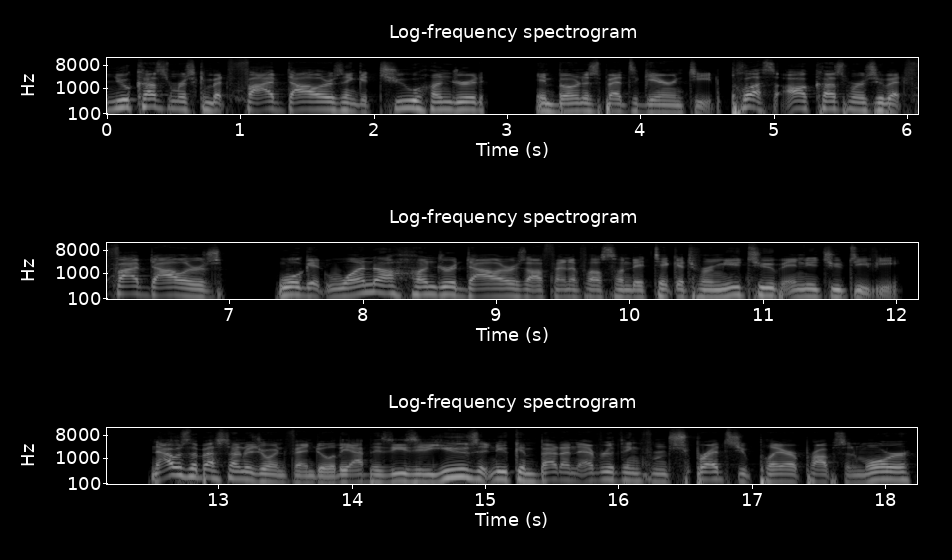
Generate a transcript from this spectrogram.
new customers can bet $5 and get 200 in bonus bets guaranteed. Plus, all customers who bet $5 will get $100 off NFL Sunday tickets from YouTube and YouTube TV. Now is the best time to join FanDuel. The app is easy to use and you can bet on everything from spreads to player props and more.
